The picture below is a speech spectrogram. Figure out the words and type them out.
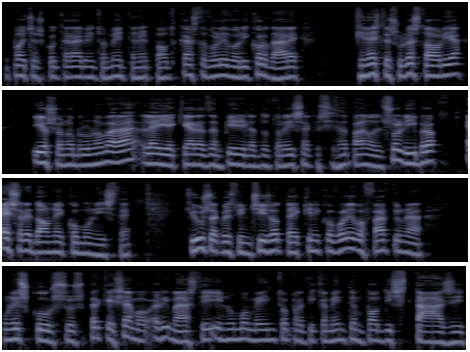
e poi ci ascolterà eventualmente nel podcast, volevo ricordare Finestre sulla storia. Io sono Bruno Marà, lei è Chiara Zampieri, la dottoressa che si sta parlando del suo libro Essere donne comuniste. Chiusa questo inciso tecnico, volevo farti una, un excursus perché siamo rimasti in un momento praticamente un po' di stasi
